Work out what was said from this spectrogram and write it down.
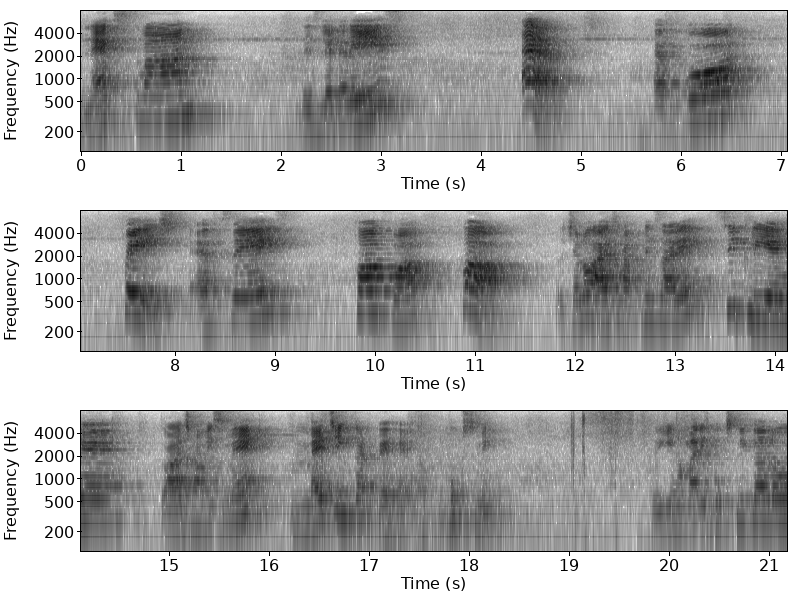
next one this letter is F F for fish F फ फ तो चलो, आज आपने सारे सीख लिए हैं। तो आज हम इसमें मैचिंग करते हैं बुक्स में। तो ये हमारी बुक्स निकालो।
